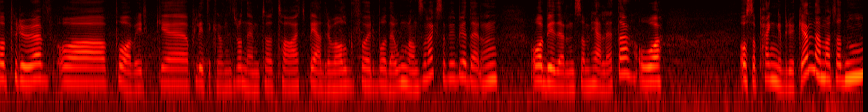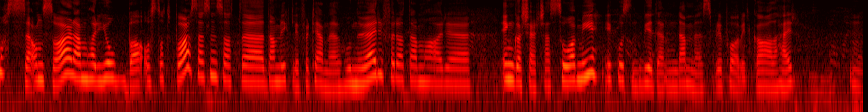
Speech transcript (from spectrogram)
på å prøve å påvirke politikerne i Trondheim til å ta et bedre valg for både ungene som vokser opp i bydelen, og bydelen som helhet. Da. Og også pengebruken. De har tatt masse ansvar, de har jobba og stått på. Så jeg syns at eh, de virkelig fortjener honnør for at de har eh, engasjert seg så mye i hvordan bydelen deres blir påvirka av det her. Mm.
